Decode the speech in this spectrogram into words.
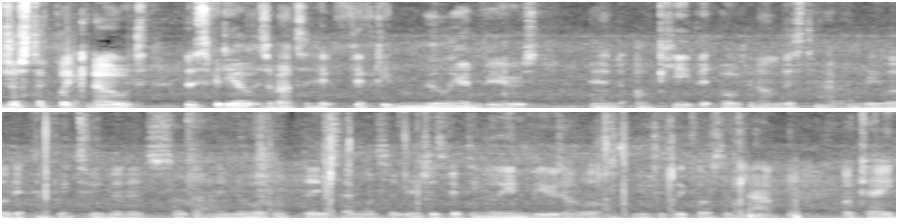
Just a quick note, this video is about to hit 50 million views, and I'll keep it open on this tab and reload it every 2 minutes so that I know it updates, and once it reaches 50 million views, I will automatically close the tab, okay?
